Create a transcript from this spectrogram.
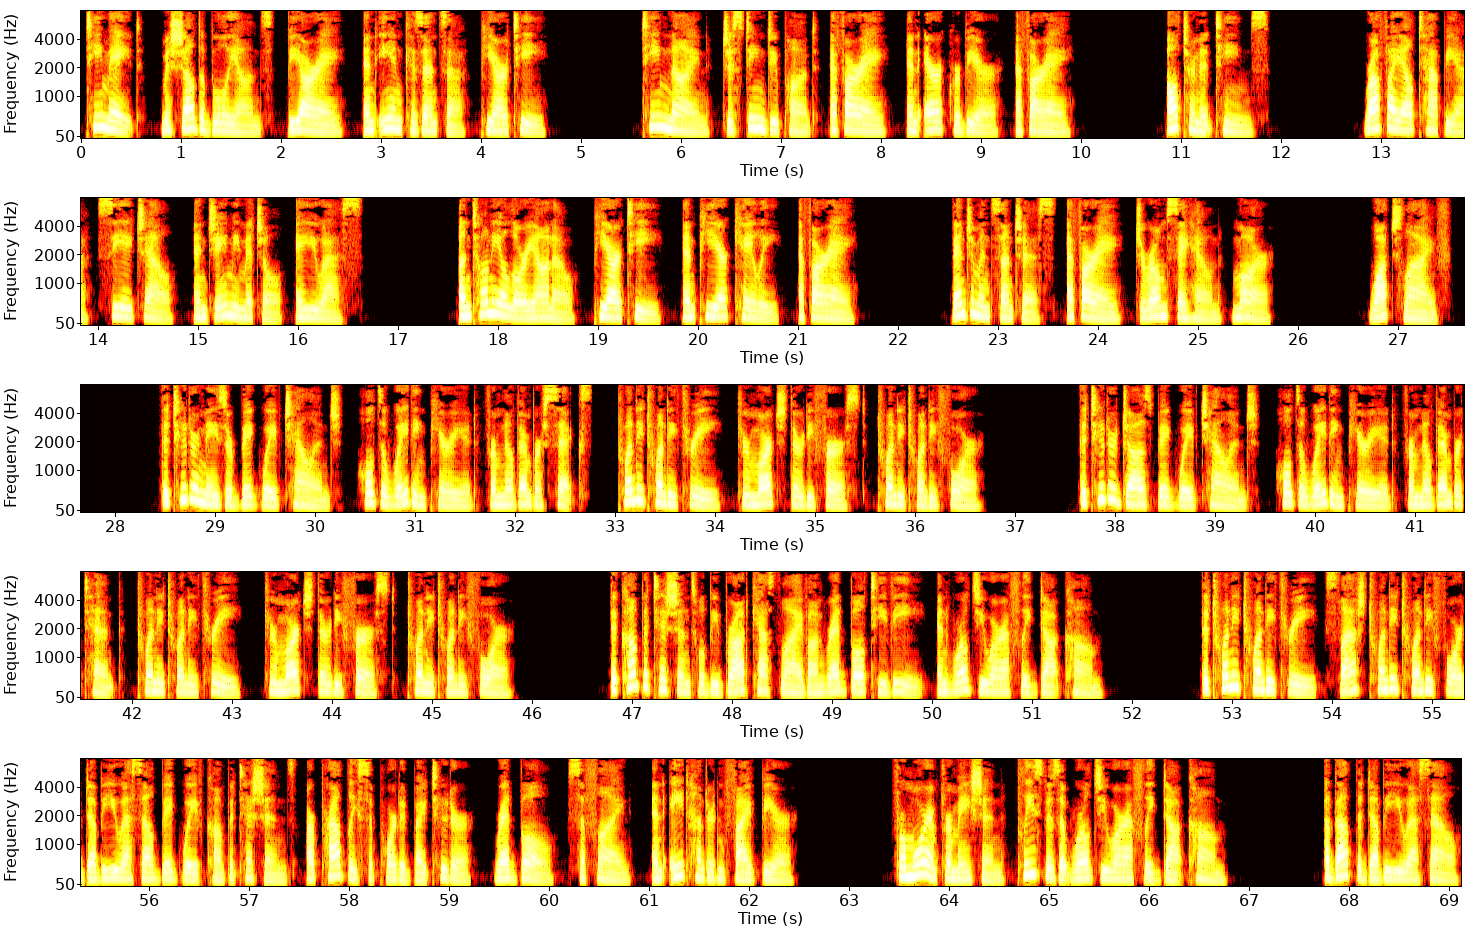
Team 8, Michelle de Bouillons, BRA, and Ian Cosenza, PRT. Team 9, Justine Dupont, FRA, and Eric Rabier, FRA. Alternate teams. Rafael Tapia, CHL, and Jamie Mitchell, AUS. Antonio Laureano, PRT, and Pierre Cayley, FRA. Benjamin Sanchis, FRA, Jerome Sehon, MAR. Watch live. The Tudor Nazaré Big Wave Challenge holds a waiting period from November 6, 2023, through March 31, 2024. The Tudor Jaws Big Wave Challenge holds a waiting period from November 10, 2023, through March 31, 2024. The competitions will be broadcast live on Red Bull TV and WorldSurfLeague.com. The 2023-2024 WSL Big Wave competitions are proudly supported by Tudor, Red Bull, Safline, and 805 Beer. For more information, please visit WorldSurfLeague.com. About the WSL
